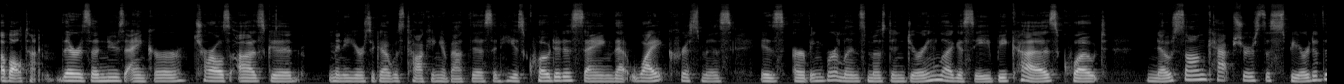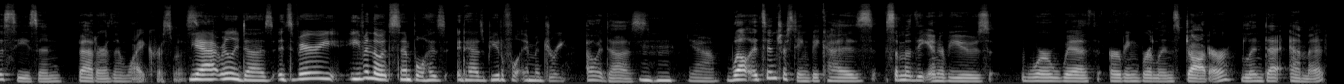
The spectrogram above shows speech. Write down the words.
of all time. There's a news anchor, Charles Osgood, many years ago was talking about this, and he is quoted as saying that White Christmas is Irving Berlin's most enduring legacy because, quote, no song captures the spirit of the season better than White Christmas. Yeah, it really does. It's very, even though it's simple, has it has beautiful imagery. Oh, it does. Mm-hmm. Yeah. Well, it's interesting because some of the interviews were with Irving Berlin's daughter, Linda Emmett.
